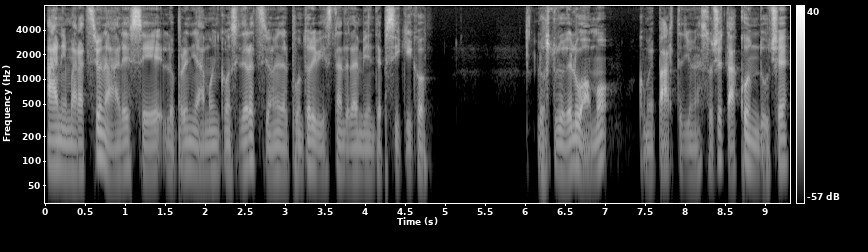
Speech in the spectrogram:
anima razionale se lo prendiamo in considerazione dal punto di vista dell'ambiente psichico. Lo studio dell'uomo, come parte di una società, conduce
